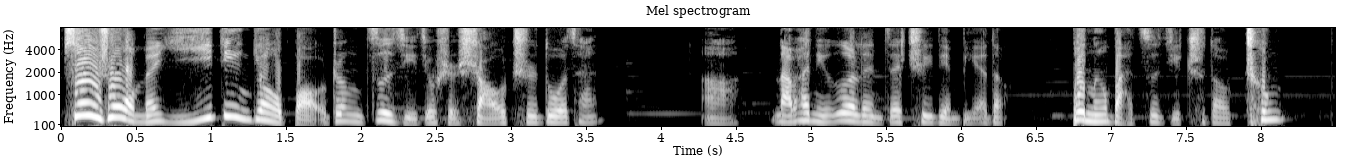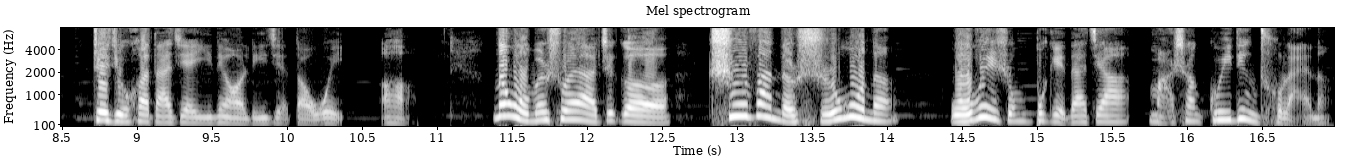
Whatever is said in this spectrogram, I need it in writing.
所以说，我们一定要保证自己就是少吃多餐，啊，哪怕你饿了，你再吃一点别的，不能把自己吃到撑。这句话大家一定要理解到位啊。那我们说呀，这个吃饭的食物呢，我为什么不给大家马上规定出来呢？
